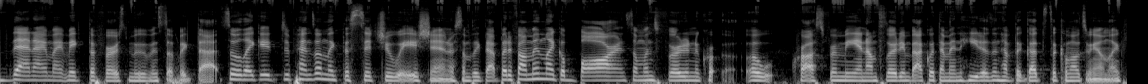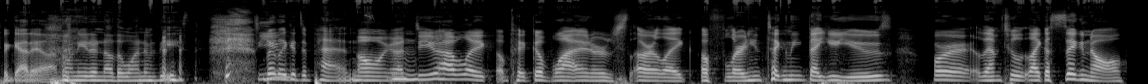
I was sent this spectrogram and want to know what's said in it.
then i might make the first move and stuff like that. So like it depends on like the situation or something like that. But if i'm in like a bar and someone's flirting acro- uh, across from me and i'm flirting back with them and he doesn't have the guts to come up to me i'm like forget it. I don't need another one of these. But you- like it depends. Oh my god! Mm-hmm. Do you have like a pickup line or or like a flirting technique that you use for them to like a signal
